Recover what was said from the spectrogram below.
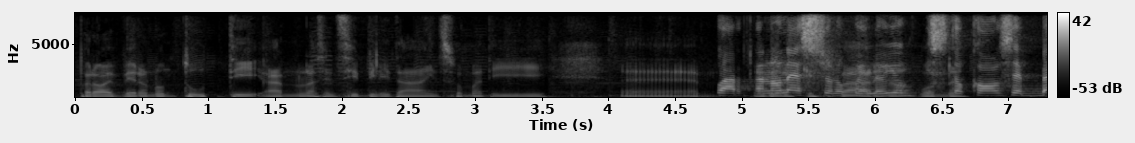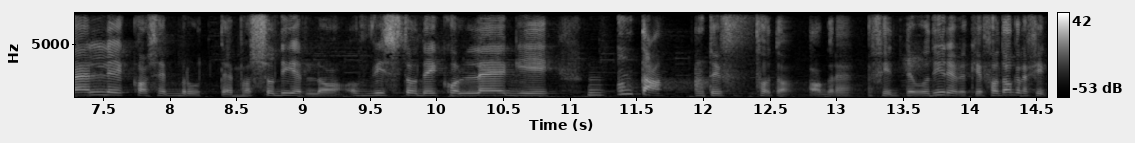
però è vero, non tutti hanno la sensibilità, insomma, di... eh, Guarda, non è solo fare, quello, io no? ho visto cose belle e cose brutte, posso dirlo. Ho visto dei colleghi, non tanto i fotografi, devo dire, perché i fotografi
